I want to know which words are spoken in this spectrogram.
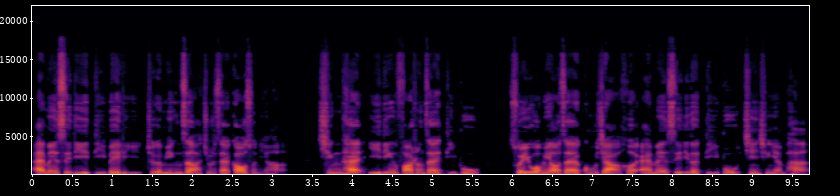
MACD 底背离这个名字啊，就是在告诉你哈，形态一定发生在底部，所以我们要在股价和 MACD 的底部进行研判。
